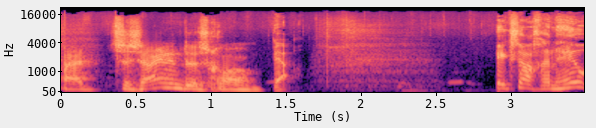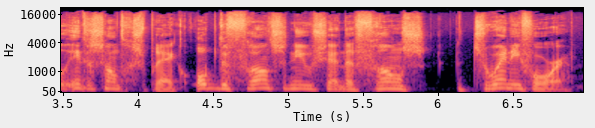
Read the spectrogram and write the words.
Maar ze zijn er dus gewoon. Ja. Ik zag een heel interessant gesprek op de Franse nieuwszender France 24.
